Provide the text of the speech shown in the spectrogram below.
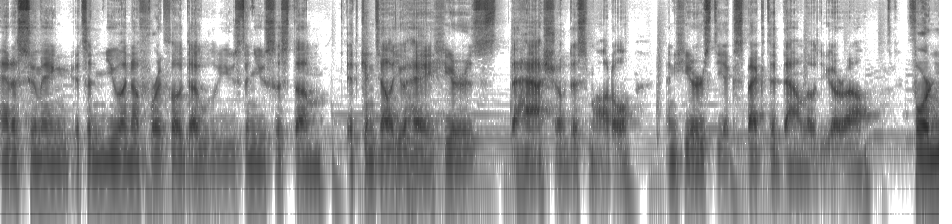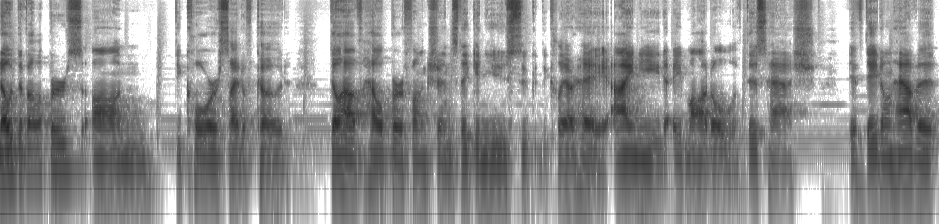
and assuming it's a new enough workload that will use the new system, it can tell you, hey, here's the hash of this model, and here's the expected download URL. For node developers on the core side of code, they'll have helper functions they can use to declare, hey, I need a model with this hash. If they don't have it,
